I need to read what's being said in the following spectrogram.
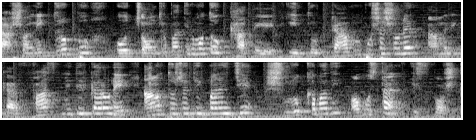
রাসায়নিক দ্রব্য ও যন্ত্রপাতির মতো খাতে। কিন্তু ট্রাম্প প্রশাসনের আমেরিকার ফাস্ট নীতির কারণে আন্তর্জাতিক বাণিজ্যে সুরক্ষাবাদী অবস্থান স্পষ্ট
